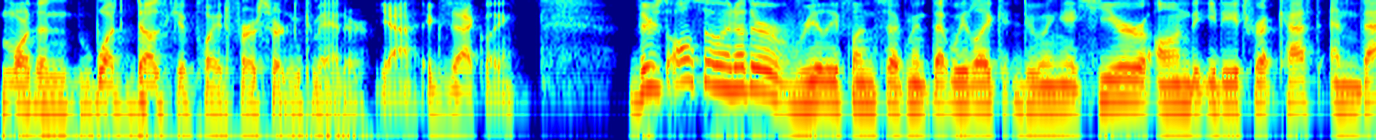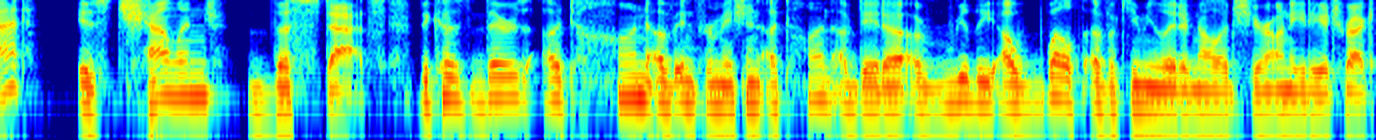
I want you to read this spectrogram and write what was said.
more than what does get played for a certain commander. Yeah, exactly. There's also another really fun segment that we like doing here on the EDHRECast, and that is challenge the stats because there's a ton of information, a ton of data, a really a wealth of accumulated knowledge here on EDH Rec.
